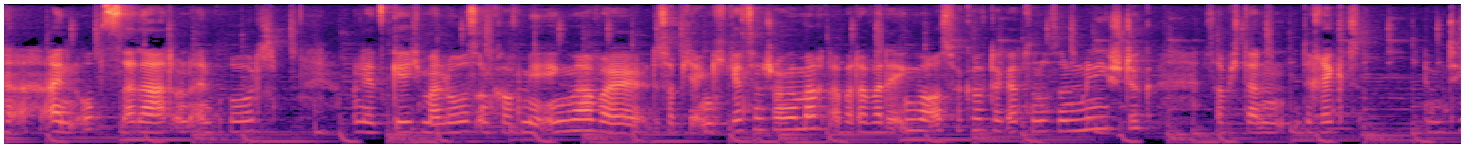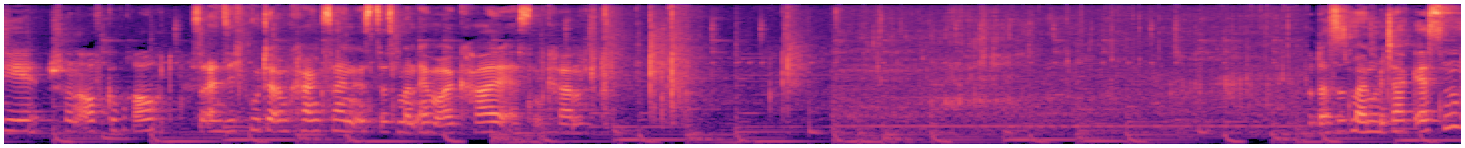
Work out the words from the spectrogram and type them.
ein Obstsalat und ein Brot. Und jetzt gehe ich mal los und kaufe mir Ingwer, weil das habe ich eigentlich gestern schon gemacht, aber da war der Ingwer ausverkauft, da gab es noch so ein Mini-Stück. Das habe ich dann direkt im Tee schon aufgebraucht. Das einzig Gute am Kranksein ist, dass man Emolkal essen kann. Das ist mein Mittagessen.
